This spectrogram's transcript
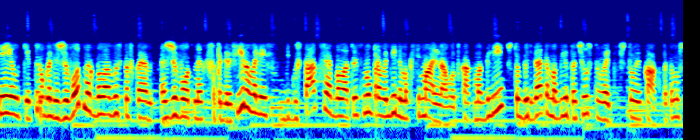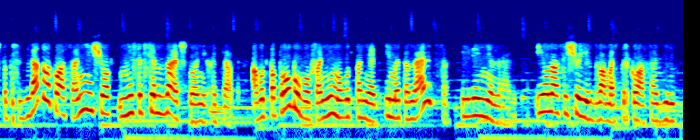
сеялки, трогали животных. Была выставка животных, фотографировались, дегустация была. То есть мы проводили максимально вот как могли, чтобы ребята могли почувствовать, что и как. Потому что после девятого класса они еще не совсем знают, что они хотят. А вот попробовав, они могут понять, им это нравится или не нравится. И у нас еще есть два мастер-класса 11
